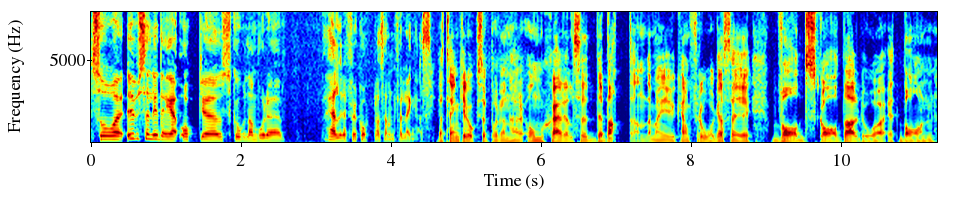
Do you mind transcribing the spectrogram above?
Så usel idé och eh, skolan borde hellre förkortas än förlängas. Jag tänker också på den här omskärelsedebatten där man ju kan fråga sig vad skadar då ett barn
